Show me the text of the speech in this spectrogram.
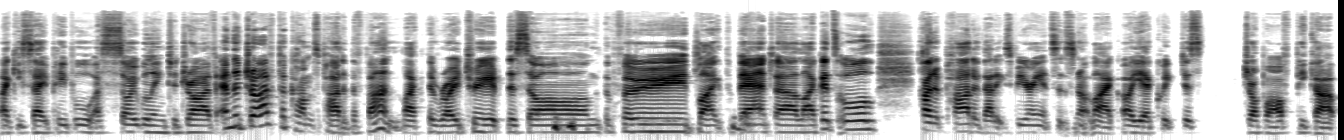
like you say, people are so willing to drive, and the drive becomes part of the fun, like the road trip, the song, the food, like the banter, like it's all kind of part of that experience. It's not like, oh, yeah, quick, just drop off, pick up.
